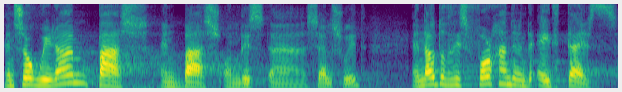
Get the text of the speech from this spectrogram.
And so we run PaSh and bash on this uh, shell suite. And out of these 408 tests,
